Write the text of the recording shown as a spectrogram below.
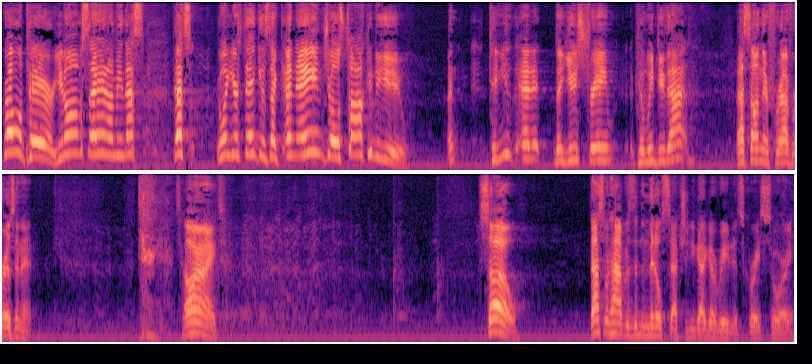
grow a pair. You know what I'm saying? I mean, that's, that's, what you're thinking is like an angel is talking to you. And can you edit the Ustream? Can we do that? That's on there forever, isn't it? Dang it. All right. So, that's what happens in the middle section. You got to go read it. It's a great story.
